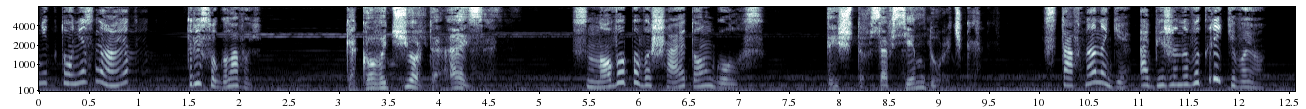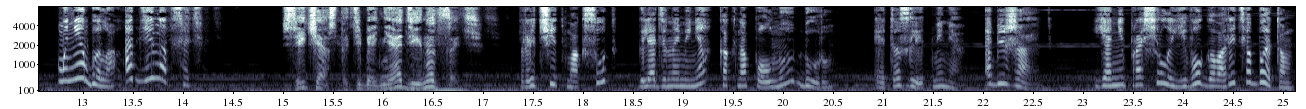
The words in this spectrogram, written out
Никто не знает. Трясу головой. Какого черта, Айза? Снова повышает он голос. Ты что, совсем дурочка? Встав на ноги, обиженно выкрикиваю. Мне было одиннадцать. Сейчас-то тебе не одиннадцать. Рычит Максут, глядя на меня, как на полную дуру. Это злит меня, обижает. Я не просила его говорить об этом.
